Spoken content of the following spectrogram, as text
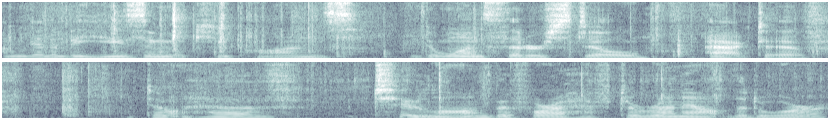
I'm gonna be using the coupons, the ones that are still active. I don't have too long before I have to run out the door,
